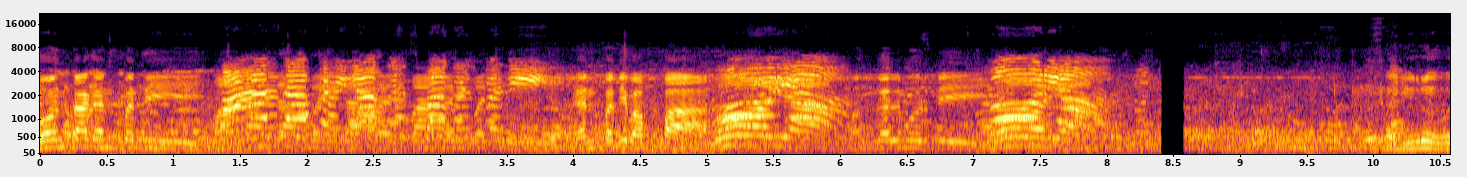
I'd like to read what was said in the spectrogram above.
कोणता गणपती? गणपती. बाप्पा. मंगलमूर्ती. हिरो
